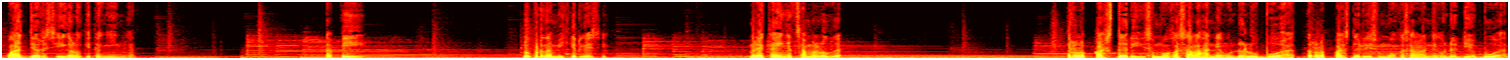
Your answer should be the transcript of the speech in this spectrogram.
Wajar sih kalau kita nginget tapi lu pernah mikir gak sih mereka inget sama lu gak terlepas dari semua kesalahan yang udah lu buat terlepas dari semua kesalahan yang udah dia buat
